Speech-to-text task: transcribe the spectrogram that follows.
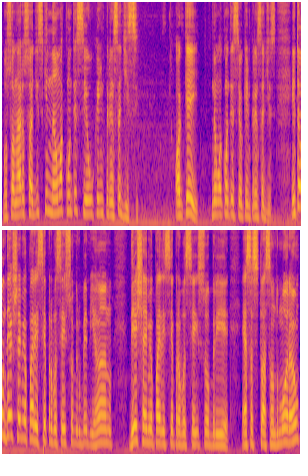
Bolsonaro só disse que não aconteceu o que a imprensa disse. Ok? Não aconteceu o que a imprensa disse. Então deixa aí meu parecer para vocês sobre o Bebiano, deixa aí meu parecer para vocês sobre essa situação do Mourão.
